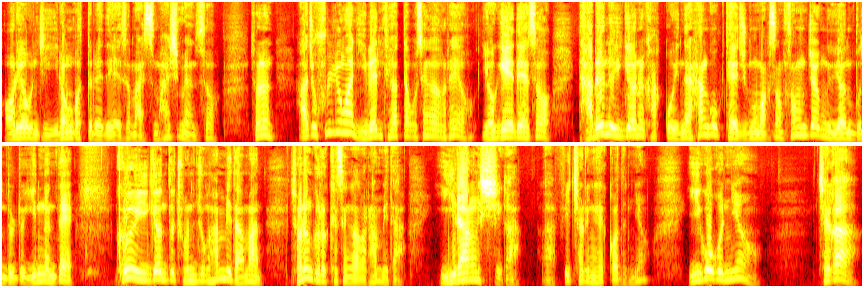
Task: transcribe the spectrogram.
어려운지 이런 것들에 대해서 말씀하시면서 저는 아주 훌륭한 이벤트였다고 생각을 해요. 여기에 대해서 다른 의견을 갖고 있는 한국 대중음악상 성정위원분들도 있는데 그 의견도 존중합니다만 저는 그렇게 생각을 합니다. 이랑 씨가 아, 피처링 했거든요. 이 곡은요. 제가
